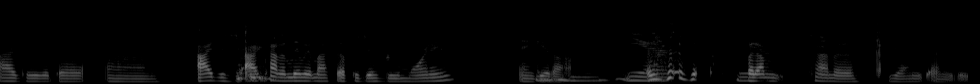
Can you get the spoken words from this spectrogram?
I agree with that. Um, I just I kind of limit myself to just do mornings and get off. Mhm. Yeah. but yeah. I'm trying to. Yeah, I need. I need to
